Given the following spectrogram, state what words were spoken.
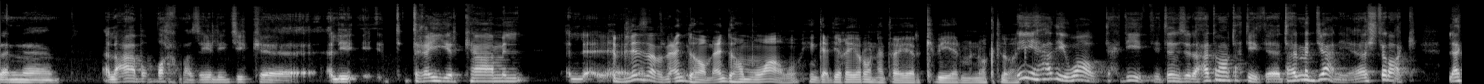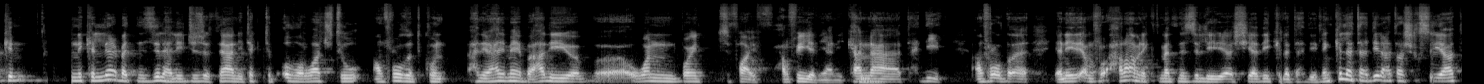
مثلا آه، ألعاب الضخمة زي اللي يجيك اللي تغير كامل Blizzard عندهم عندهم WoW قاعد يغيرونها تغيير كبير من وقت لوقت. اي هذه WoW تحديث تنزل حتى ما هو تحديث تح- مجاني اشتراك. لكن إنك اللعبة تنزلها لجزء ثاني تكتب Overwatch 2 المفروض تكون هذه هذه ما هذه آه، 1.5 حرفيا يعني كأنها تحديث. المفروض آه، يعني حرام إنك ما تنزل لي الاشياء ذي كلها تحديث. لأن كلها تعديلات على شخصيات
